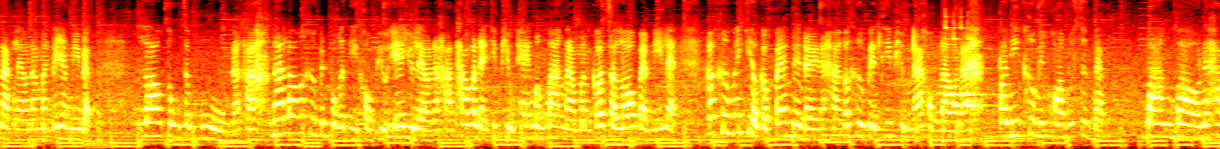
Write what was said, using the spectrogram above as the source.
หนักๆแล้วนะมันก็ยังมีแบบ ลอกตรงจมูกนะคะ หน้าลอกก็คือเป็นปกติของผิวเออยู่แล้วนะคะ ถ้าวันไหนที่ผิวแห้งมากๆนะมันก็จะลอกแบบนี้แหละ ก็คือไม่เกี่ยวกับแป้งใดๆนะคะ ก็คือเป็นที่ผิวหน้าของเรานะ ตอนนี้คือมีความรู้สึกแบบบางเบานะคะ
